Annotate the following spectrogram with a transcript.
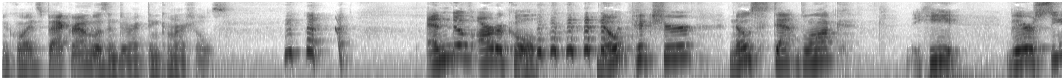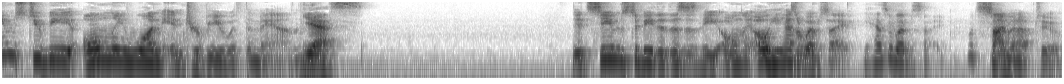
McQuoid's background was in directing commercials. End of article. No picture, no stat block. He, there seems to be only one interview with the man. Yes. It seems to be that this is the only. Oh, he has a website. He has a website. What's Simon up to?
